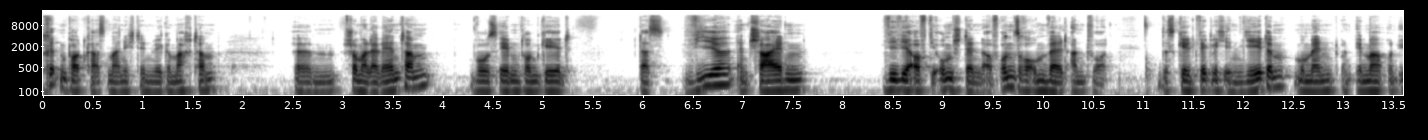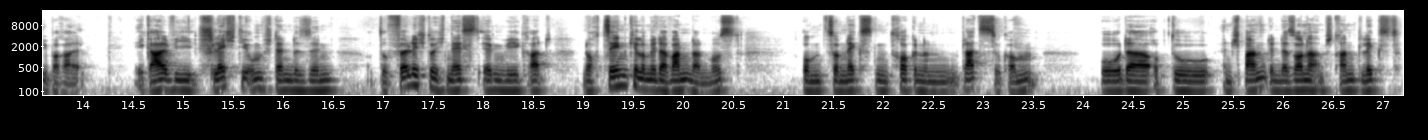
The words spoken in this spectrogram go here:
dritten Podcast, meine ich, den wir gemacht haben, ähm, schon mal erwähnt haben, wo es eben darum geht, dass wir entscheiden, wie wir auf die Umstände, auf unsere Umwelt antworten. Das gilt wirklich in jedem Moment und immer und überall. Egal wie schlecht die Umstände sind, ob du völlig durchnässt irgendwie gerade noch 10 Kilometer wandern musst, um zum nächsten trockenen Platz zu kommen, oder ob du entspannt in der Sonne am Strand liegst.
